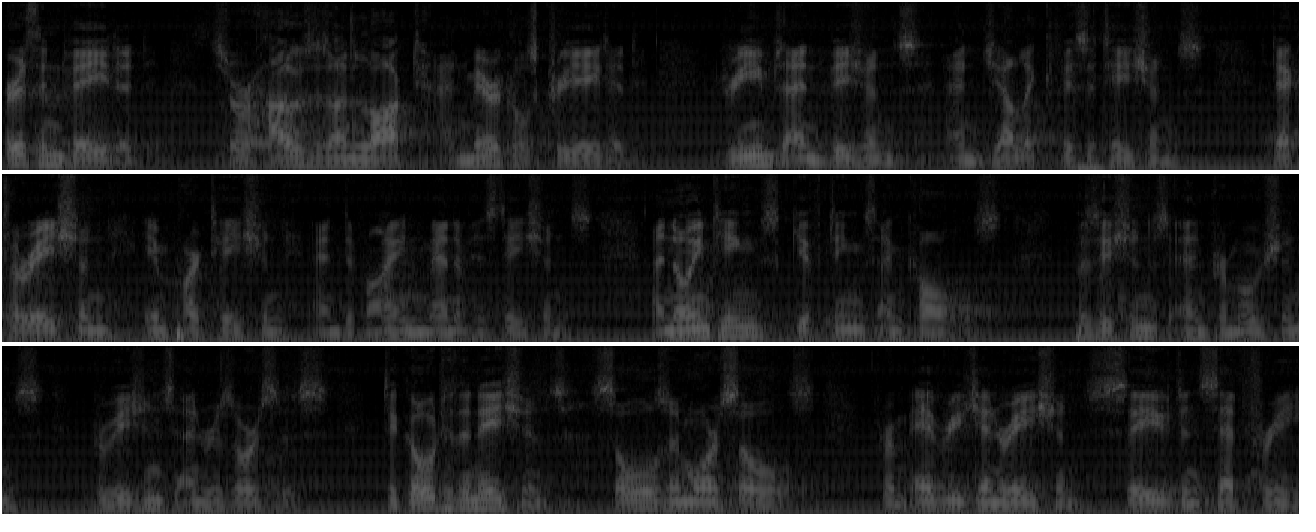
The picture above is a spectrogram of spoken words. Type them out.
earth invaded, storehouses unlocked, and miracles created, dreams and visions, angelic visitations, declaration, impartation, and divine manifestations, anointings, giftings, and calls, positions and promotions, provisions and resources, to go to the nations, souls and more souls, from every generation, saved and set free,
